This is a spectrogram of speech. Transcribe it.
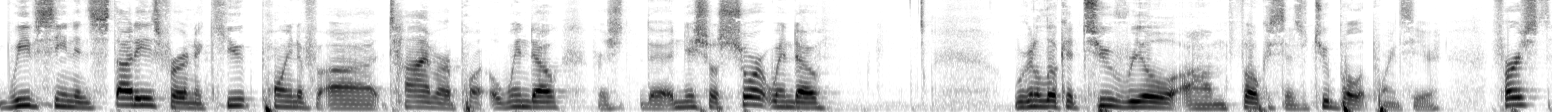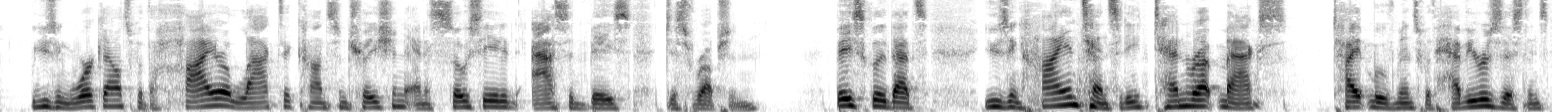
we've seen in studies for an acute point of uh, time or a, po- a, window, for the initial short window, we're going to look at two real um, focuses or two bullet points here. First, we're using workouts with a higher lactic concentration and associated acid base disruption. Basically, that's using high intensity, 10 rep max type movements with heavy resistance,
